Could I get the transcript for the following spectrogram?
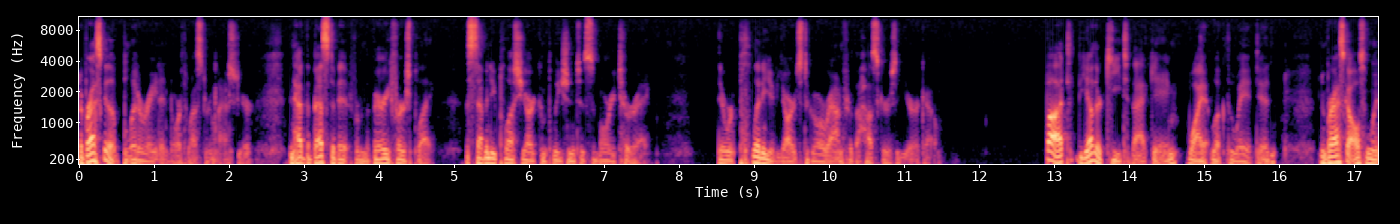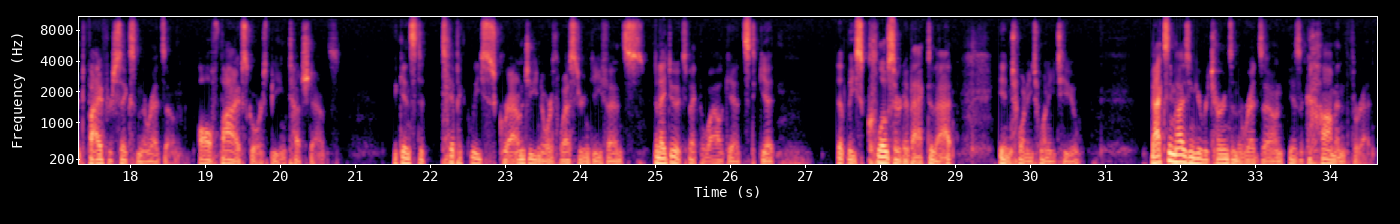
Nebraska obliterated Northwestern last year and had the best of it from the very first play, a 70 plus yard completion to Samori Toure. There were plenty of yards to go around for the Huskers a year ago. But the other key to that game, why it looked the way it did, Nebraska also went five for six in the red zone, all five scores being touchdowns. Against a typically scroungy Northwestern defense, and I do expect the Wildcats to get at least closer to back to that in 2022. Maximizing your returns in the red zone is a common threat.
